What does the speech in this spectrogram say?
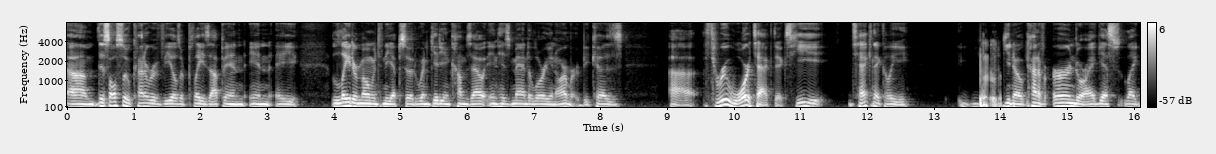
Um, this also kind of reveals or plays up in in a later moment in the episode when Gideon comes out in his Mandalorian armor because uh, through war tactics he technically you know kind of earned or I guess like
